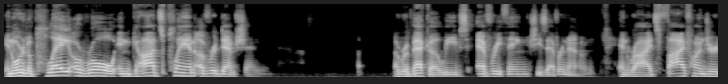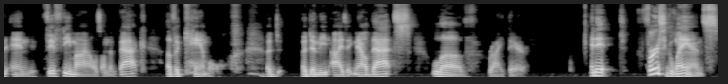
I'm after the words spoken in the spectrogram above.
in order to play a role in God's plan of redemption, a Rebecca leaves everything she's ever known and rides 550 miles on the back of a camel to meet Isaac. Now that's love right there. And at first glance,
